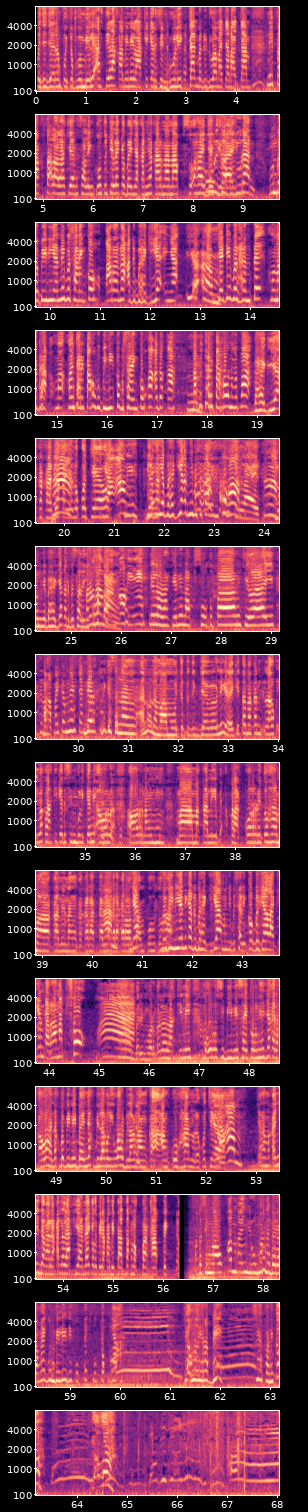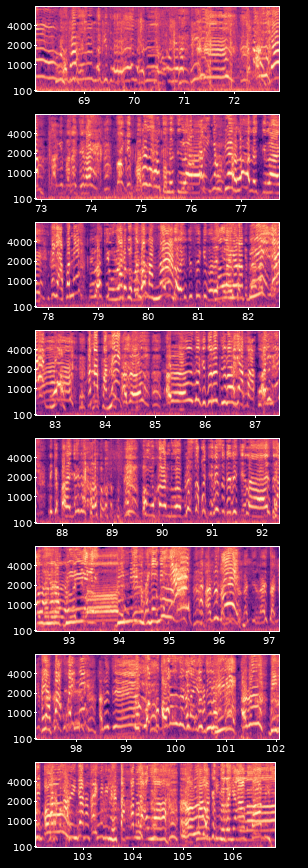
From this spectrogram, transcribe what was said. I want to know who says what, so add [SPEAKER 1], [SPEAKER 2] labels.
[SPEAKER 1] Pajajaran pucuk membeli astilah kami nih laki kersin bulikan berdua macam-macam nih fakta lalakian salingkuh tuh cilai kebanyakannya karena nafsu aja
[SPEAKER 2] Oh,
[SPEAKER 1] cilai
[SPEAKER 2] jujuran. Mun babenian nih bersalingkuh karena ada bahagianya.
[SPEAKER 1] iya am
[SPEAKER 2] Jadi berhenti memadah, ma- mencari tahu bebini itu bersalingkuh kak adakah?
[SPEAKER 1] Hmm.
[SPEAKER 2] Tapi cari tahu nengapa?
[SPEAKER 1] bahagia kakak ada
[SPEAKER 2] Hah.
[SPEAKER 1] kayak lo kocel
[SPEAKER 2] Ya am,
[SPEAKER 1] nih
[SPEAKER 2] bilang
[SPEAKER 1] jangan
[SPEAKER 2] iya bahagia artinya bisa salingkuh ha.
[SPEAKER 1] cilai
[SPEAKER 2] Hmm.
[SPEAKER 1] munnya bahagia kan bisa
[SPEAKER 2] Baru
[SPEAKER 1] selingkuh pang
[SPEAKER 2] ih.
[SPEAKER 1] nih lelaki ini nafsu tuh pang cilai
[SPEAKER 2] Itu ngapain kamu nih, cender?
[SPEAKER 1] ini kita senang anu nama mau cepet jawa nih ya kita makan lauk iwak laki kayak desin bulikan nih aur aur nang ma makan pelakor itu ha makan nang kakanakan makan karon
[SPEAKER 2] ya,
[SPEAKER 1] sampuh tuh ha
[SPEAKER 2] babenian nih kada bahagia menjadi salingkuh berjalan lakian karena nafsu. Ah.
[SPEAKER 1] bari muar bala laki nih mau urus si bini saikong nih aja kada kawah anak babini banyak bilang liwar bilang nangka angkuhan lo kocel
[SPEAKER 2] Ya am,
[SPEAKER 1] jangan makanya jangan ada laki anai kalau pindah kami tatak nok
[SPEAKER 2] ada sing laukan kayak di rumah na barangnya gumbili di putik pucoknya. Ya Allah ya Rabbi. Siapa nih tuh? Ya Allah.
[SPEAKER 1] laki sakit pada cilai sakit tolong cilai
[SPEAKER 2] Tarik udah.
[SPEAKER 1] anak cilai
[SPEAKER 2] Kayak apa nih?
[SPEAKER 1] ini laki ulun
[SPEAKER 2] Laki
[SPEAKER 1] nak
[SPEAKER 2] itu mana?
[SPEAKER 1] kalau itu sakit pada
[SPEAKER 2] Ya Allah ya Rabbi. Eh. Kenapa nih?
[SPEAKER 1] aduh aduh sakit pada cilai
[SPEAKER 2] Kayak apa aku ini?
[SPEAKER 1] di kepalanya ada pembukaan 12 aku cilai sudah di cilai
[SPEAKER 2] Ya Allah ya Rabbi. Bini kayak ini. Eh,
[SPEAKER 1] aduh sakit pada cilai sakit
[SPEAKER 2] Kayak apa aku ini?
[SPEAKER 1] aduh cil aduh sakit
[SPEAKER 2] Allah ya
[SPEAKER 1] cilai aduh
[SPEAKER 2] Bini
[SPEAKER 1] Oh.
[SPEAKER 2] kayak ini diletakan ya
[SPEAKER 1] Ya
[SPEAKER 2] ini
[SPEAKER 1] pada
[SPEAKER 2] kayak apa bis?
